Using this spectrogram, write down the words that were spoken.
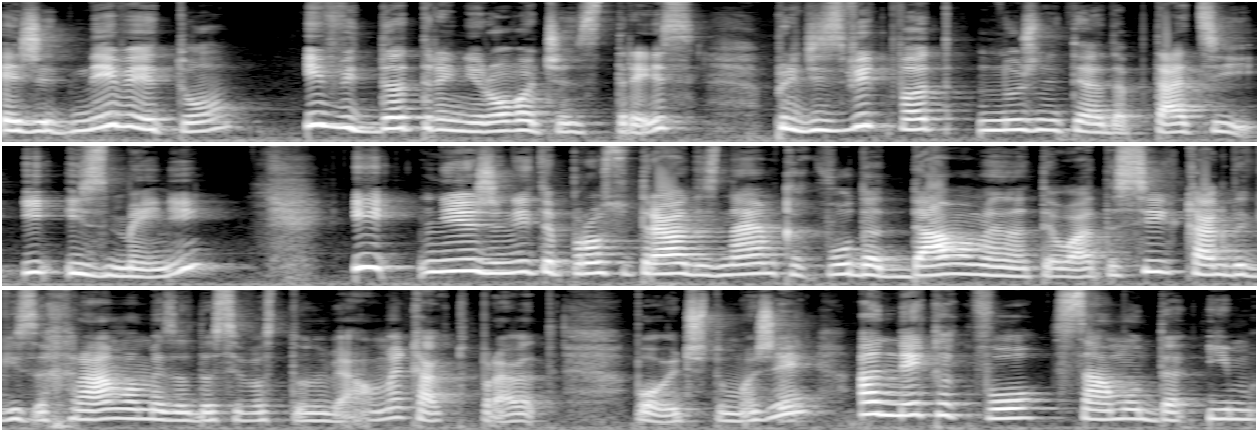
ежедневието и вида тренировачен стрес предизвикват нужните адаптации и измени и ние жените просто трябва да знаем какво да даваме на телата си, как да ги захранваме, за да се възстановяваме, както правят повечето мъже, а не какво само да им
